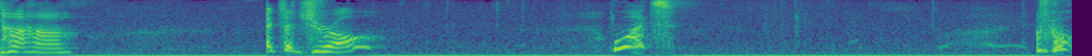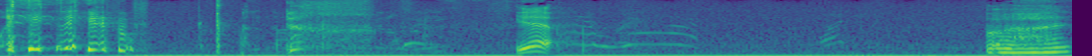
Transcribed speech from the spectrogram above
Haha. it's a draw? What? Yeah. What?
